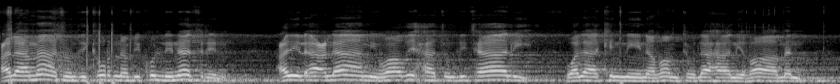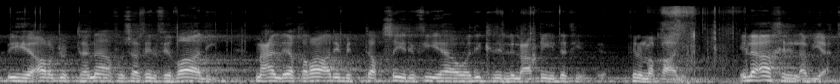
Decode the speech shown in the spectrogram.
علامات ذكرن بكل نثر عن الأعلام واضحة لتالي ولكني نظمت لها نظاما به أرجو التنافس في الفضال مع الإقرار بالتقصير فيها وذكر للعقيدة في المقال. إلى آخر الأبيات.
